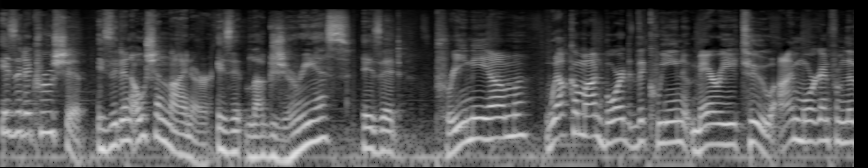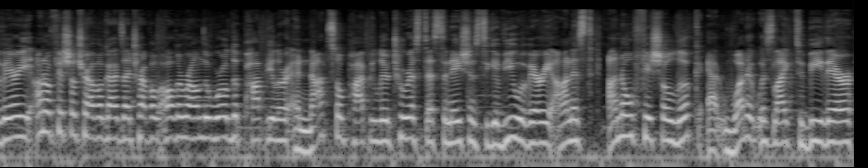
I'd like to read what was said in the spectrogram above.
Is it a cruise ship? Is it an ocean liner? Is it luxurious? Is it premium. Welcome on board the Queen Mary 2. I'm Morgan from the very unofficial travel guides. I travel all around the world to popular and not so popular tourist destinations to give you a very honest, unofficial look at what it was like to be there.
